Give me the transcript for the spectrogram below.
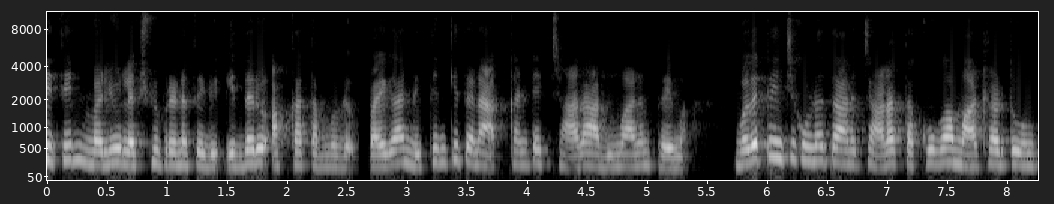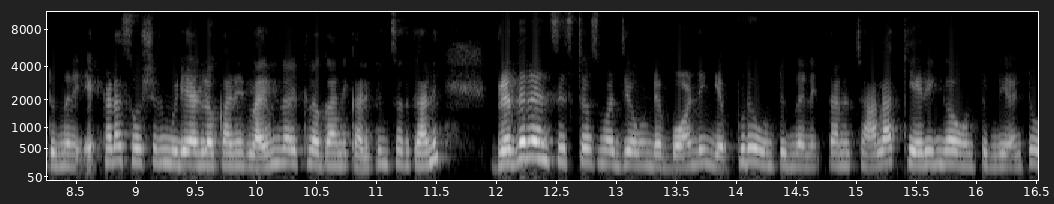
నితిన్ మరియు లక్ష్మీ ప్రణతులు ఇద్దరు అక్క తమ్ముడు పైగా నితిన్కి తన అక్క అంటే చాలా అభిమానం ప్రేమ. మొదటి నుంచి కూడా తాను చాలా తక్కువగా మాట్లాడుతూ ఉంటుందని ఎక్కడ సోషల్ మీడియాలో కానీ లైమ్ లైట్లో కానీ కనిపించదు. కానీ బ్రదర్ అండ్ సిస్టర్స్ మధ్య ఉండే బాండింగ్ ఎప్పుడూ ఉంటుందని తను చాలా కేరింగ్గా ఉంటుంది అంటూ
